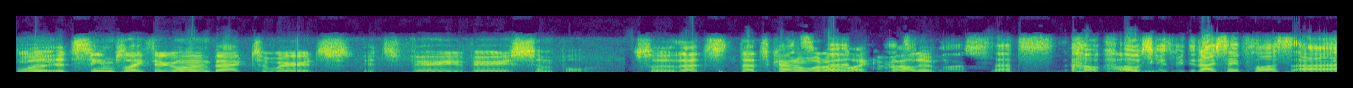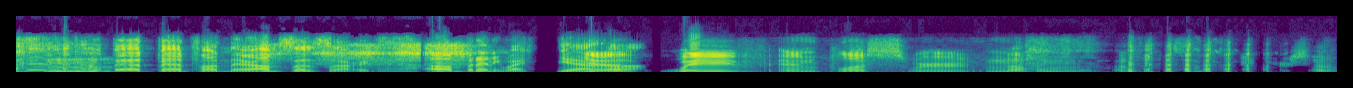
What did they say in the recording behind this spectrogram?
well, you... it seems like they're going back to where it's it's very very simple. So that's that's kind of what bad. I like about it. Plus. That's oh oh excuse me. Did I say plus? Uh, mm-hmm. bad bad pun there. I'm so sorry. Um, but anyway, yeah. Yeah. Uh, Wave and plus were nothing. so,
